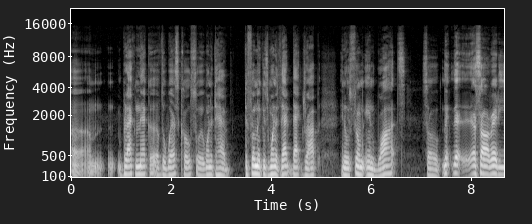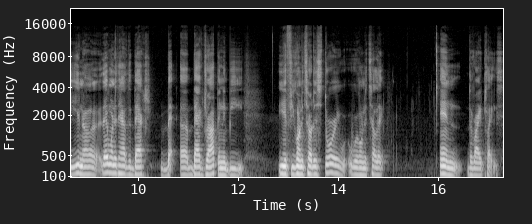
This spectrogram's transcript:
um, black mecca of the West Coast. So it wanted to have the filmmakers wanted that backdrop, and it was filmed in Watts. So th- th- that's already you know they wanted to have the back, back uh, backdrop and it be if you're going to tell this story, we're going to tell it in the right place.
